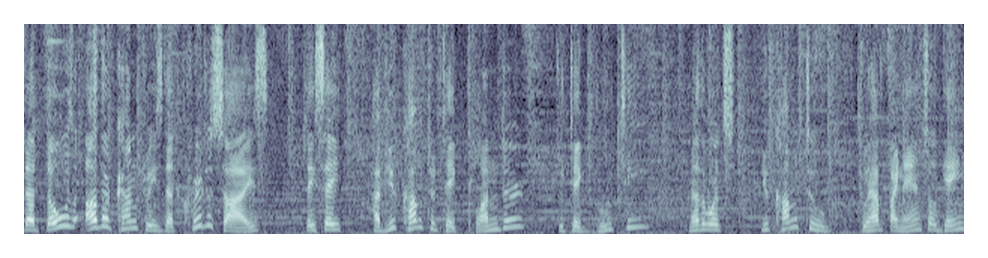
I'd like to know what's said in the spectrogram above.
that those other countries that criticize, they say, Have you come to take plunder, to take booty? In other words, you come to, to have financial gain,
